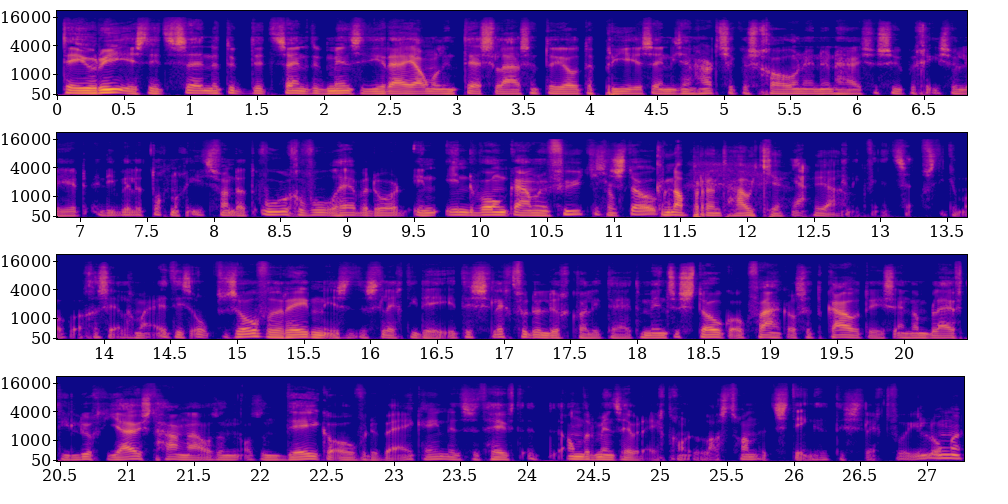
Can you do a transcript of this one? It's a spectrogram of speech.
theorie is, dit zijn, natuurlijk, dit zijn natuurlijk mensen die rijden allemaal in Tesla's en Toyota Prius en die zijn hartstikke schoon en hun huis is super geïsoleerd. En die willen toch nog iets van dat oergevoel hebben door in, in de woonkamer een vuurtje te stoken. knapperend houtje. Ja, Ja. en ik vind het zelf stiekem ook wel gezellig. Maar het is op zoveel redenen is het een slecht idee. Het is slecht voor de luchtkwaliteit. Mensen stoken ook vaak als het koud is. En dan blijft die lucht juist hangen als een, als een deken over de wijk heen. Dus het heeft, het, andere mensen hebben er echt gewoon last van. Het stinkt, het is slecht voor je longen.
